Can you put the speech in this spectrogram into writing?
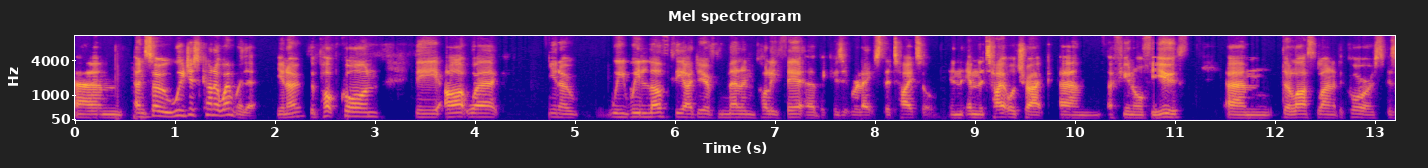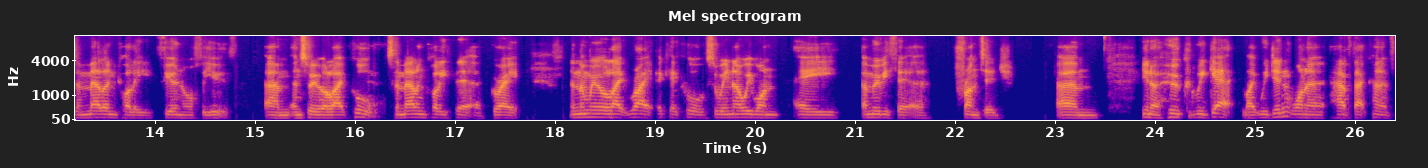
Um, and so we just kind of went with it you know? The popcorn the artwork you know we we loved the idea of the melancholy theater because it relates to the title. In, in the title track um, a funeral for youth um, the last line of the chorus is a melancholy funeral for youth um, and so we were like cool it's the melancholy theater great and then we were like, right, okay, cool. So we know we want a a movie theater frontage. Um, you know, who could we get? Like, we didn't want to have that kind of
